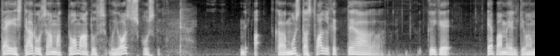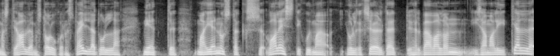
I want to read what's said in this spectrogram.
täiesti arusaamatu omadus või oskus ka mustast valget teha, kõige ebameeldivamast ja halvemast olukorrast välja tulla, nii et ma ei ennustaks valesti, kui ma julgeks öelda, et ühel päeval on Isamaaliit jälle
